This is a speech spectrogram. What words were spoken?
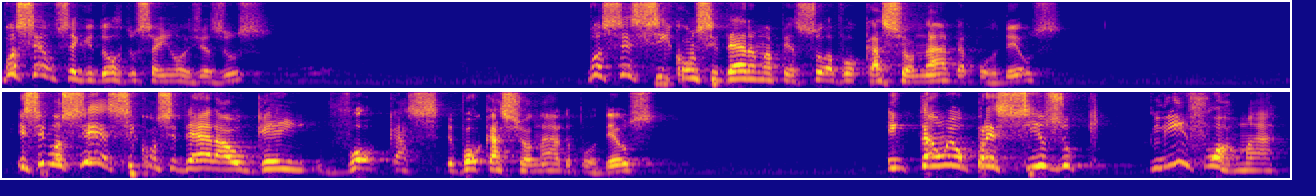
Você é um seguidor do Senhor Jesus? Você se considera uma pessoa vocacionada por Deus? E se você se considera alguém vocacionado por Deus, então eu preciso lhe informar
